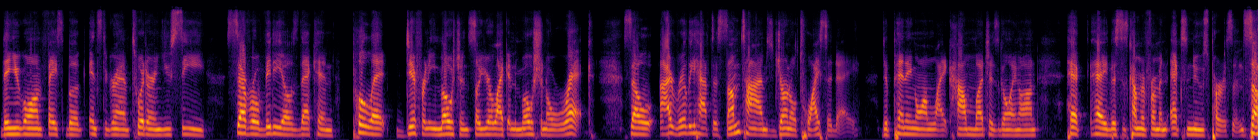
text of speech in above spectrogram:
Then you go on Facebook, Instagram, Twitter, and you see several videos that can pull at different emotions. So you're like an emotional wreck. So I really have to sometimes journal twice a day, depending on like how much is going on heck, hey, this is coming from an ex news person. So,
